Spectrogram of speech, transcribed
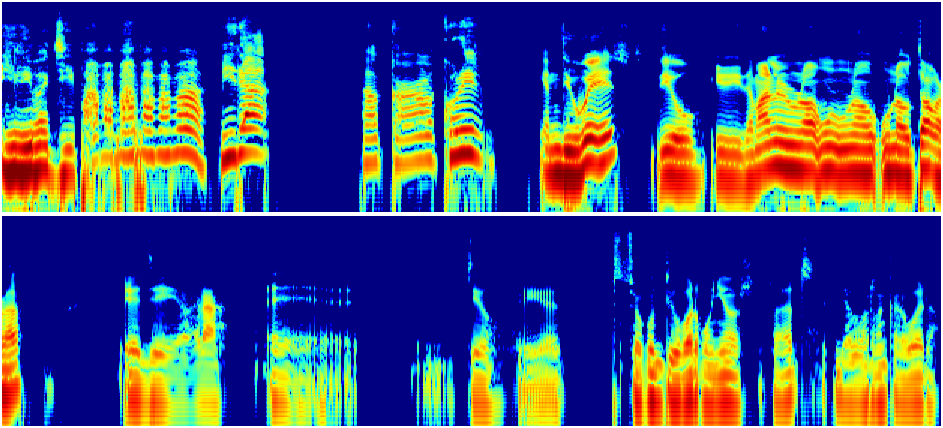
i li vaig dir, pa, pa, pa, pa, pa mira, el, el Cruyff... I em diu, ves, diu, i demanen un, un, un autògraf. I vaig dir, a veure, eh, tio, o sigui, sóc un tio vergonyós, saps? Llavors encara ho era.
